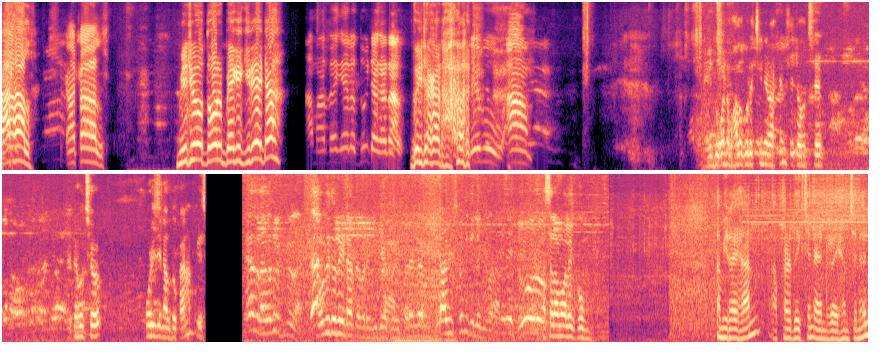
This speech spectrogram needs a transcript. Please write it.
কাঁঠাল কাঁঠাল। মিঠু তোর ব্যাগে কি রে এটা? আমার ব্যাগে হলো দুইটা কাঁঠাল। দুইটা কাঁঠাল। লেবু আম। এই দোকানটা ভালো করে চিনে রাখেন, সেটা হচ্ছে, এটা হচ্ছে অরিজিনাল দোকান। আসসালামু আলাইকুম। আমি রায়হান, আপনারা দেখছেন অ্যান্ড রায়হান চ্যানেল।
